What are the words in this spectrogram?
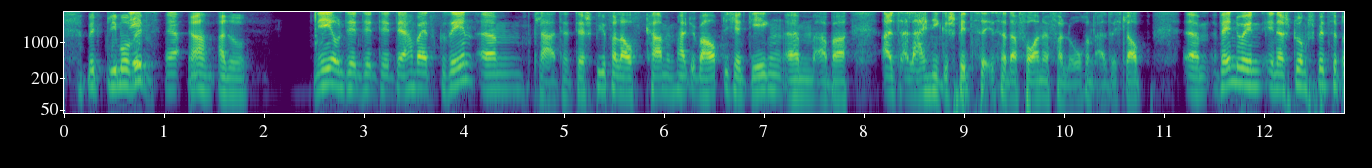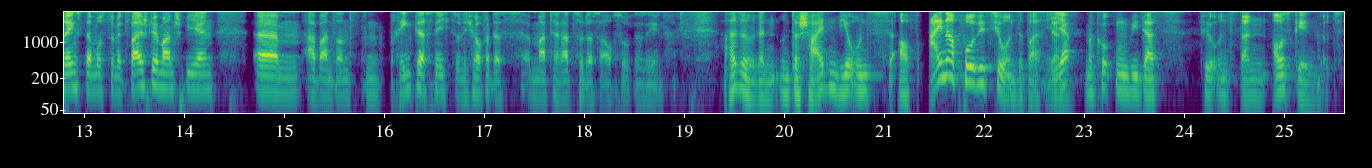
mit Klimowitz. Eben, ja. ja, also Nee, und der, der, der, der haben wir jetzt gesehen. Ähm, klar, der, der Spielverlauf kam ihm halt überhaupt nicht entgegen, ähm, aber als alleinige Spitze ist er da vorne verloren. Also ich glaube, ähm, wenn du ihn in der Sturmspitze bringst, dann musst du mit zwei Stürmern spielen. Ähm, aber ansonsten bringt das nichts und ich hoffe, dass Materazzo das auch so gesehen hat. Also, dann unterscheiden wir uns auf einer Position, Sebastian. Ja. Mal gucken, wie das für uns dann ausgehen wird.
